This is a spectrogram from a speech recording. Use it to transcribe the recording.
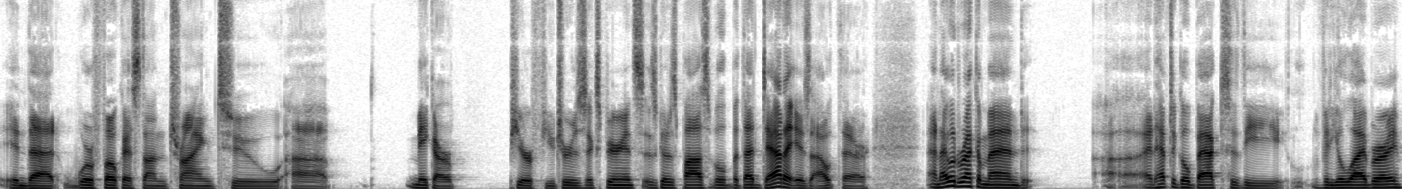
in that we're focused on trying to uh, make our pure futures experience as good as possible. But that data is out there. And I would recommend, uh, I'd have to go back to the video library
